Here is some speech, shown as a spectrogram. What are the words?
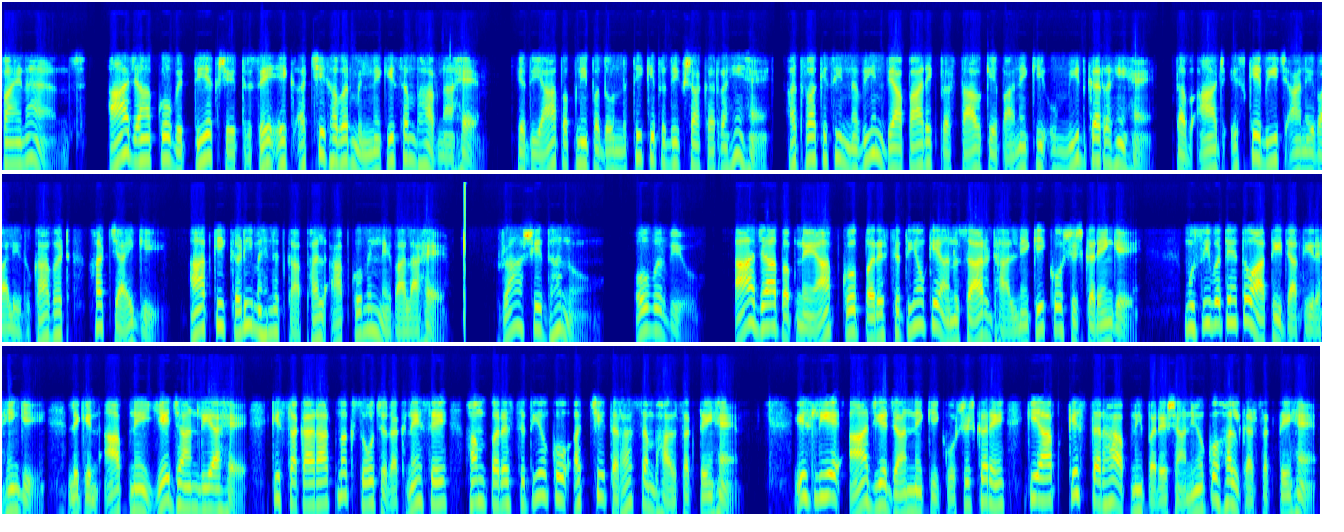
फाइनेंस। आज आपको वित्तीय क्षेत्र से एक अच्छी खबर मिलने की संभावना है। यदि आप अपनी पदोन्नति की प्रतीक्षा कर रहे हैं अथवा किसी नवीन व्यापारिक प्रस्ताव के पाने की उम्मीद कर रहे हैं, तब आज इसके बीच आने वाली रुकावट हट जाएगी। आपकी कड़ी मेहनत का फल आपको मिलने वाला है। राशि धनु ओवरव्यू आज आप अपने आप को परिस्थितियों के अनुसार ढालने की कोशिश करेंगे। मुसीबतें तो आती जाती रहेंगी, लेकिन आपने ये जान लिया है कि सकारात्मक सोच रखने से हम परिस्थितियों को अच्छी तरह संभाल सकते हैं। इसलिए आज ये जानने की कोशिश करें कि आप किस तरह अपनी परेशानियों को हल कर सकते हैं।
